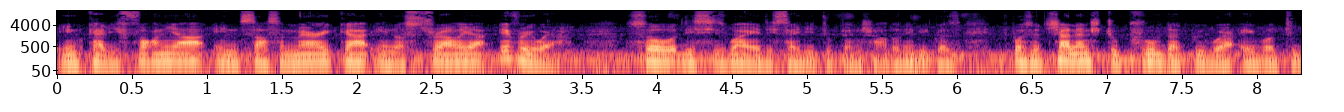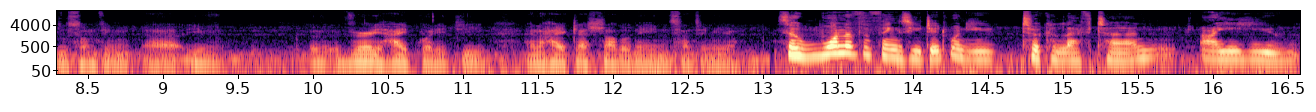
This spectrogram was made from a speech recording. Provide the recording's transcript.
in California, in South America, in Australia, everywhere. So this is why I decided to plant Chardonnay because it was a challenge to prove that we were able to do something uh, very high quality and high class Chardonnay in Saint-Emilion. So one of the things you did when you took a left turn, i.e., you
